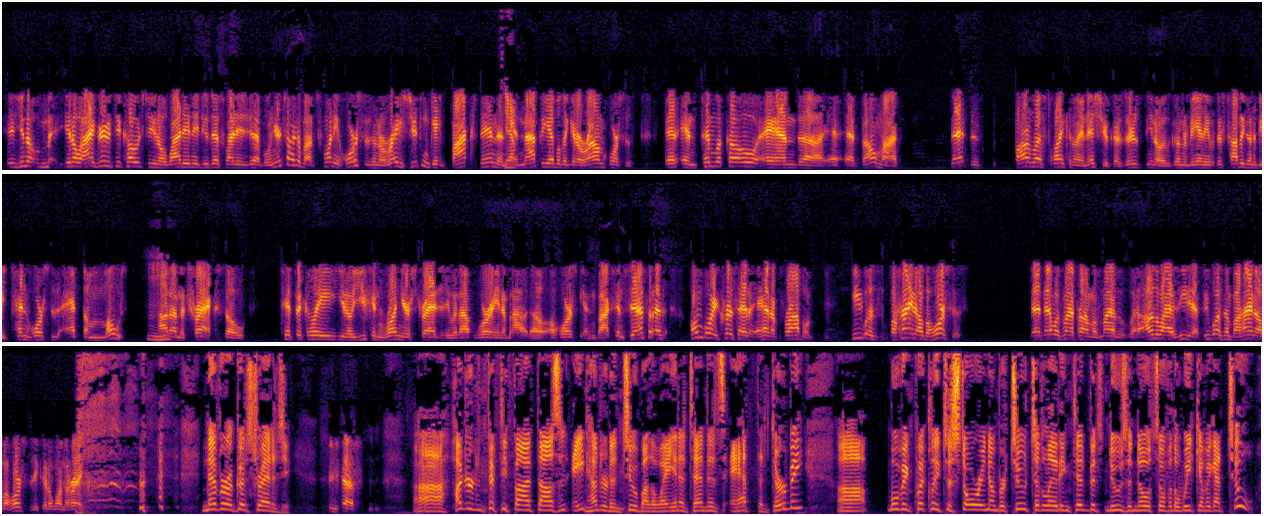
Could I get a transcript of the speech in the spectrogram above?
You know, you know, I agree with you, Coach. You know, why didn't he do this? Why didn't he do that? But when you're talking about 20 horses in a race, you can get boxed in and, Yep. and not be able to get around horses. In, in Pimlico and uh, at, at Belmont, that is far less likely an issue because there's, you know, going to be any. There's probably going to be 10 horses at the most Mm-hmm. out on the track. So typically, you know, you can run your strategy without worrying about a, a horse getting boxed in. See, that's what I, Homeboykris had had a problem. He was behind all the horses. That that was my problem with my. Otherwise, he if he wasn't behind all the horses, he could have won the race. Never a good strategy. yes. Uh, 155,802, by the way, in attendance at the Derby. Uh, moving quickly to story number two, titillating tidbits, news and notes over the weekend. We got two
